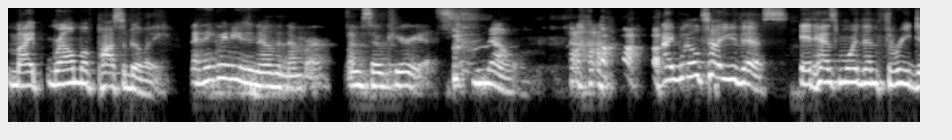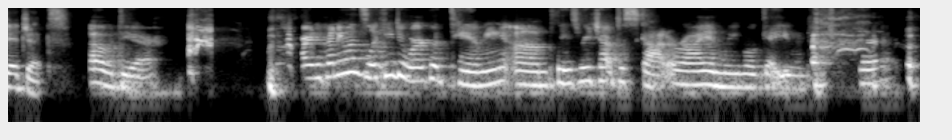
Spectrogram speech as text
my realm of possibility. I think we need to know the number. I'm so curious. No. I will tell you this it has more than three digits. Oh, dear. All right. If anyone's looking to work with Tammy, um, please reach out to Scott or I and we will get you in touch.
